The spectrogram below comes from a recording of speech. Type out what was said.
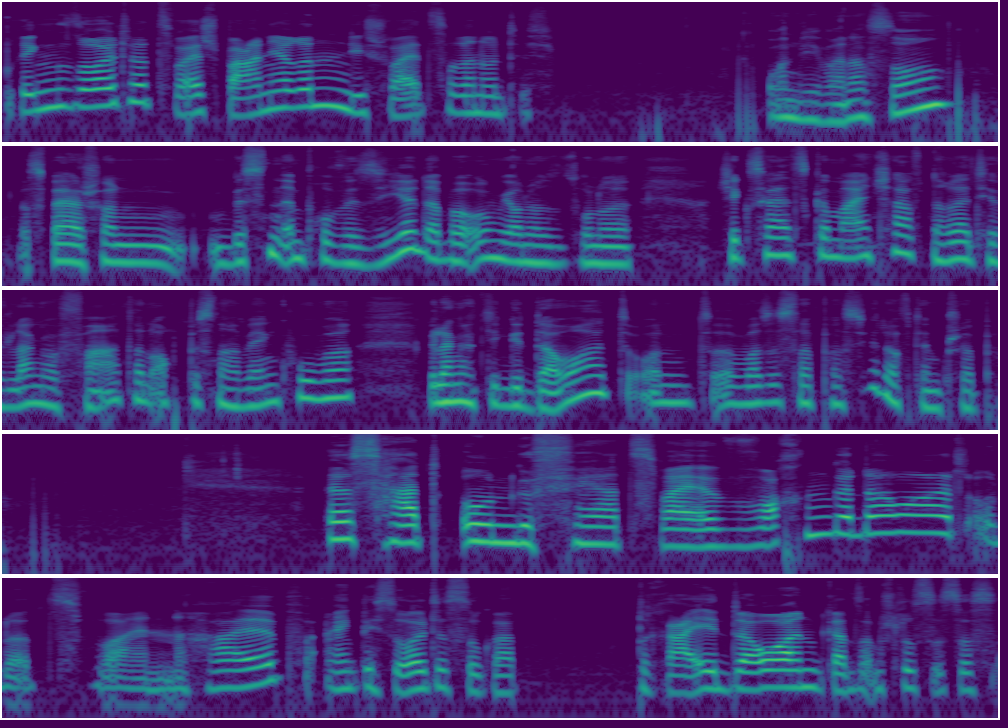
bringen sollte, zwei Spanierinnen, die Schweizerin und ich. Und wie war das so? Das war ja schon ein bisschen improvisiert, aber irgendwie auch so eine Schicksalsgemeinschaft, eine relativ lange Fahrt, dann auch bis nach Vancouver. Wie lange hat die gedauert und äh, was ist da passiert auf dem Trip? Es hat ungefähr zwei Wochen gedauert oder zweieinhalb. Eigentlich sollte es sogar drei dauern. Ganz am Schluss ist das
